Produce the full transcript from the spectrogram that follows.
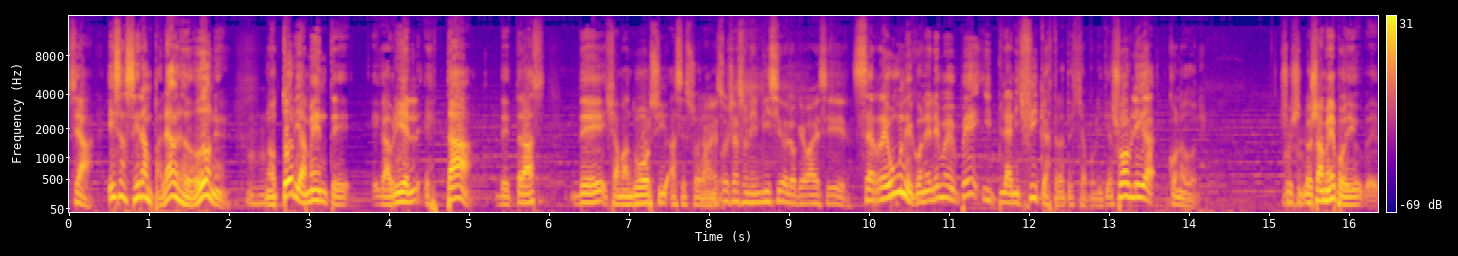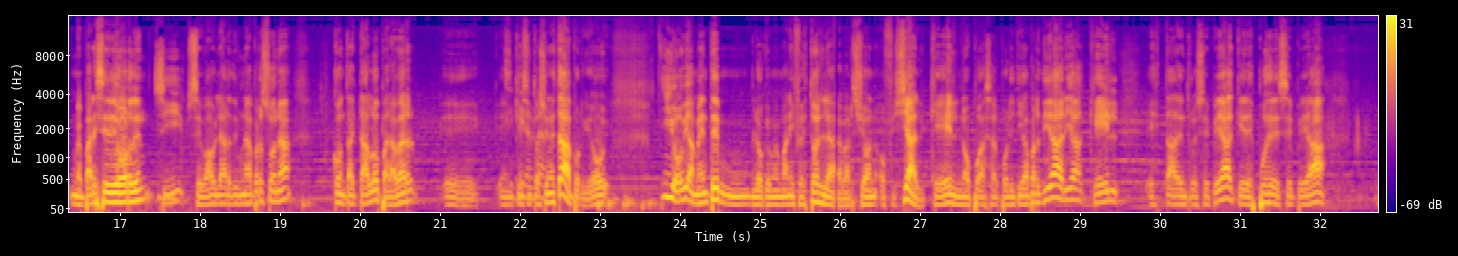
sea, esas eran palabras de O'Donnell. Notoriamente, Gabriel está detrás de Yamandu Orsi asesorando. Bueno, eso ya es un indicio de lo que va a decidir. Se reúne con el MVP y planifica estrategia política. Yo hablé con O'Donnell. Yo lo llamé porque me parece de orden, si se va a hablar de una persona, contactarlo para ver eh, en Si qué situación hablar. está. Porque ob- y obviamente mm, lo que me manifestó es la versión oficial, que él no puede hacer política partidaria, que él está dentro de CPA, que después de CPA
